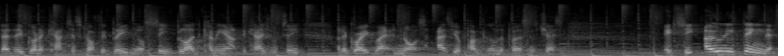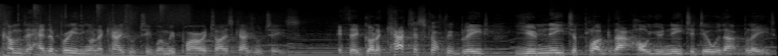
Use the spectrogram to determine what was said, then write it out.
that they've got a catastrophic bleed and you'll see blood coming out the casualty at a great rate of knots as you're pumping on the person's chest. It's the only thing that comes ahead of breathing on a casualty when we prioritise casualties. If they've got a catastrophic bleed, you need to plug that hole, you need to deal with that bleed.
